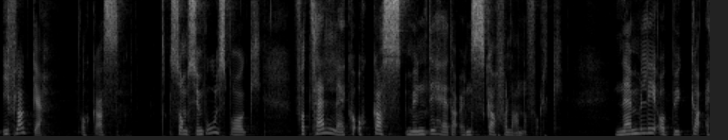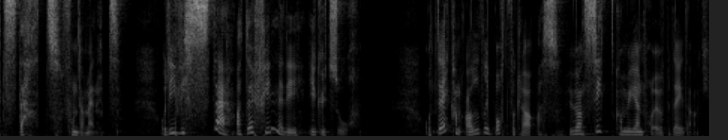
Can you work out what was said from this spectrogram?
i flagget vårt som symbolspråk forteller hva våre myndigheter ønsker for land og folk, nemlig å bygge et sterkt fundament. Og de visste at det finner de i Guds ord. Og det kan aldri bortforklares, uansett hvor mye en prøver på det i dag.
